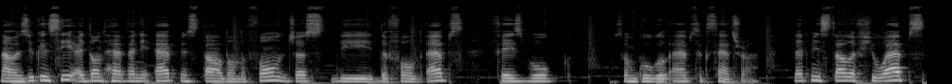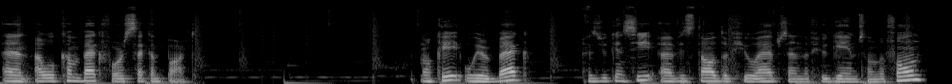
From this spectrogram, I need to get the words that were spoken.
Now as you can see I don't have any app installed on the phone, just the default apps, Facebook, some Google apps, etc. Let me install a few apps and I will come back for a second part. Okay, we're back. As you can see, I've installed a few apps and a few games on the phone.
